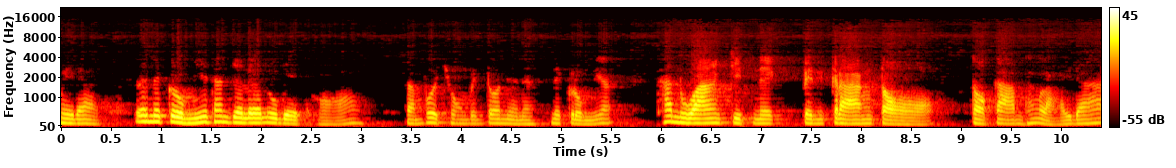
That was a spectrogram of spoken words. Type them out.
ไม่ได้เออในกลุ่มนี้ท่านเจริญอุเบกขาสัมโพชงเป็นต้นเนี่ยนะในกลุ่มเนี้ยท่านวางจิตในเป็นกลางต่อต่อกามทั้งหลายได้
